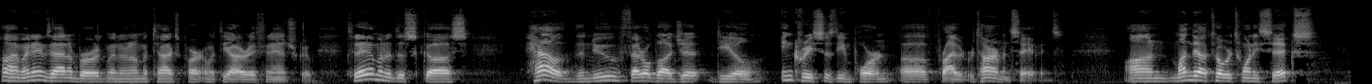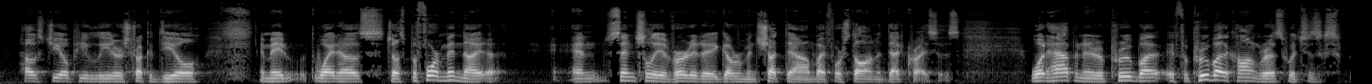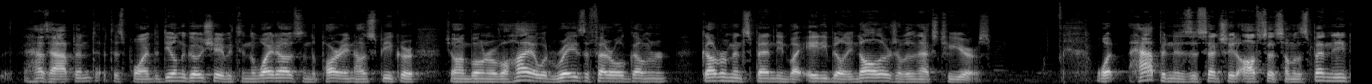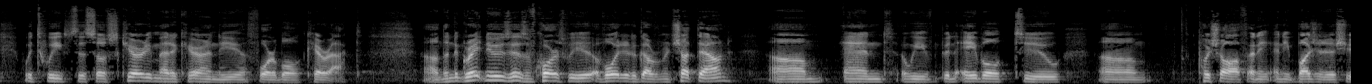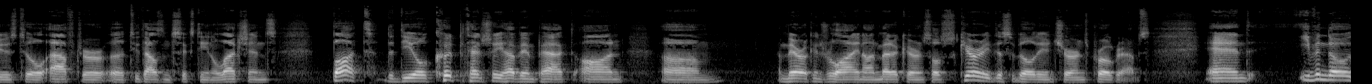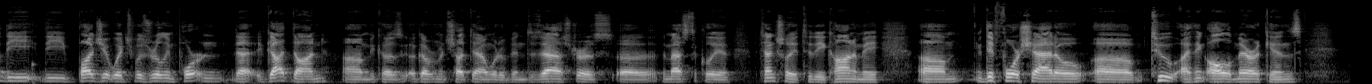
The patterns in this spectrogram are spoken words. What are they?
Hi, my name is Adam Bergman, and I'm a tax partner with the IRA Financial Group. Today I'm going to discuss how the new federal budget deal increases the importance of private retirement savings. On Monday, October 26, House GOP leaders struck a deal and made with the White House just before midnight uh, and essentially averted a government shutdown by forestalling a debt crisis. What happened, if approved by, if approved by the Congress, which is has happened at this point. The deal negotiated between the White House and departing House Speaker John Boehner of Ohio would raise the federal government, government spending by $80 billion over the next two years. What happened is essentially to offset some of the spending with tweaks to Social Security, Medicare, and the Affordable Care Act. Uh, then the great news is, of course, we avoided a government shutdown, um, and we've been able to um, push off any, any budget issues till after uh, 2016 elections. But the deal could potentially have impact on um, Americans relying on Medicare and Social Security disability insurance programs. And even though the, the budget, which was really important that it got done, um, because a government shutdown would have been disastrous uh, domestically and potentially to the economy, um, it did foreshadow uh, to, I think, all Americans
